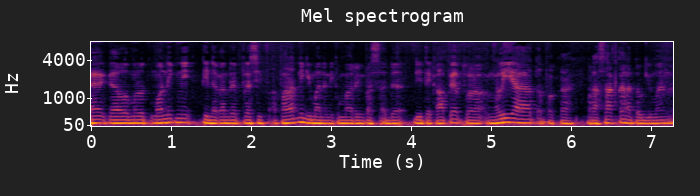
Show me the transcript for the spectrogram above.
nah kalau menurut Monik nih tindakan represif aparat nih gimana nih kemarin pas ada di TKP apa ngeliat? Apakah merasakan? Atau gimana?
